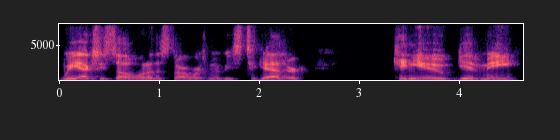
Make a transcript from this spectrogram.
we actually saw one of the Star Wars movies together. Can you give me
